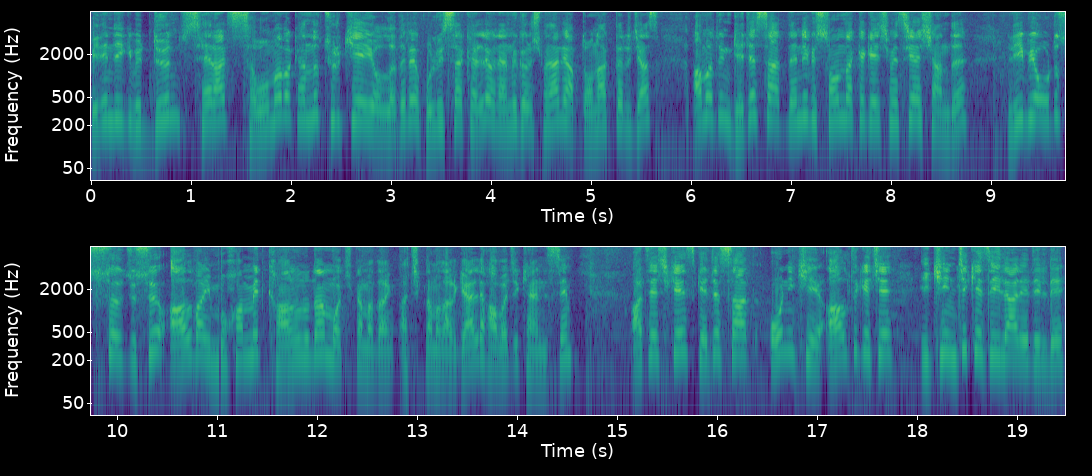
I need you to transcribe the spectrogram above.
Bilindiği gibi dün Serac Savunma Bakanı'nı Türkiye'ye yolladı ve Hulusi Akar ile önemli görüşmeler yaptı. Onu aktaracağız. Ama dün gece saatlerinde bir son dakika gelişmesi yaşandı. Libya ordusu sözcüsü Albay Muhammed Kanunu'dan bu açıklamadan açıklamalar geldi. Havacı kendisi. Ateşkes gece saat 12 6 gece ikinci kez ihlal edildi.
